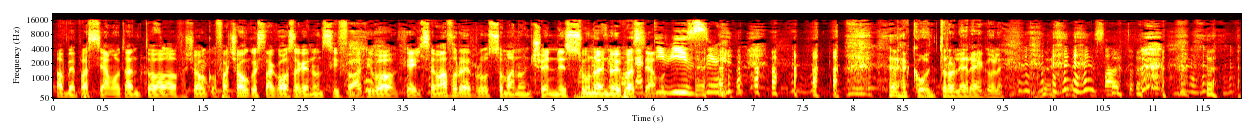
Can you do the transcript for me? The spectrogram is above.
Vabbè, passiamo, tanto facciamo, facciamo, questa cosa che non si fa, tipo che il semaforo è rosso ma non c'è nessuno e noi passiamo... Cattivissimi! Contro le regole. esatto.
